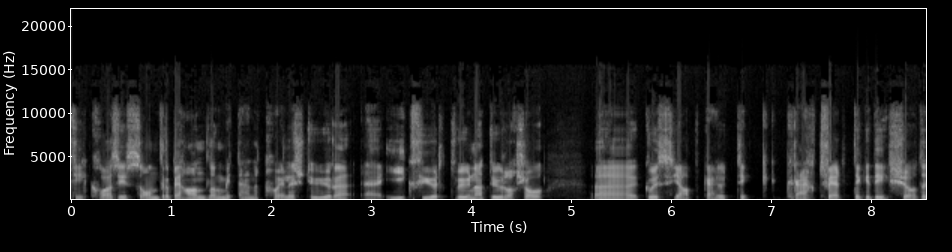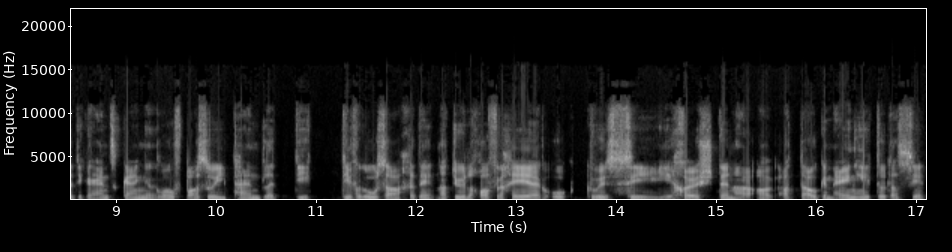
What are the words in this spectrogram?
die quasi Sonderbehandlung mit diesen Quellensteuern äh, eingeführt, weil natürlich schon äh, gewisse Abgeltung gerechtfertigt ist. Oder? Die Grenzgänger, die auf Basel einpendeln, die die verursachen dort natürlich auch Verkehr und gewisse Kosten an, an die Allgemeinheit und dass sie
